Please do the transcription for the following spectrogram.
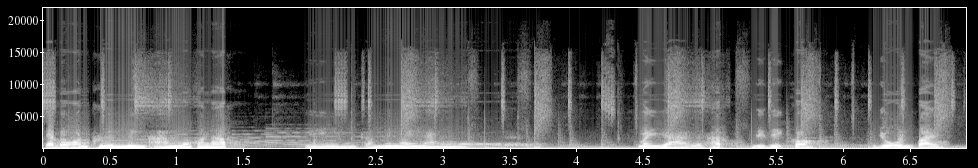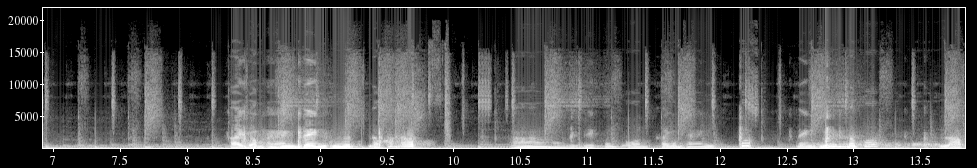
กระดอนพื้นหนึ่งครั้งแล้วก็รับ เอ๊ะทำยังไงนะไม่ยากเลยครับ เด็กๆก็โยนไป ใส่กำแพงเด้งพื้นแล้วก็รับอ้าวเด็กๆก็โยนใส่กำแพงปุ๊บเด้งพื้นแล้วก็ รับ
